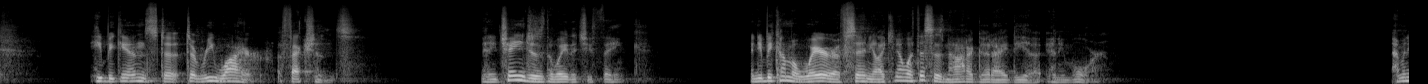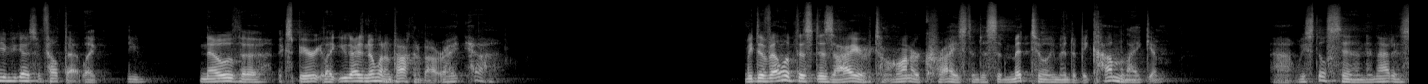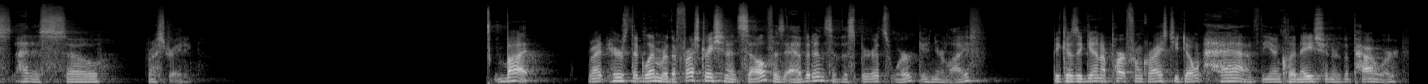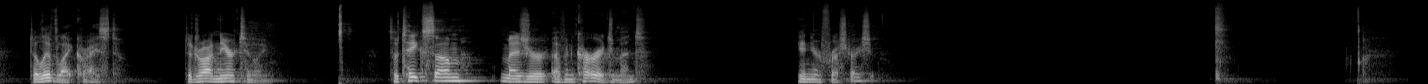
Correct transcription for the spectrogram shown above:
He begins to, to rewire affections and he changes the way that you think. And you become aware of sin. You're like, you know what? This is not a good idea anymore. How many of you guys have felt that? Like, you know the experience, like, you guys know what I'm talking about, right? Yeah. We develop this desire to honor Christ and to submit to Him and to become like Him. Uh, we still sin, and that is, that is so frustrating. But Right? Here's the glimmer. The frustration itself is evidence of the Spirit's work in your life. Because again, apart from Christ, you don't have the inclination or the power to live like Christ, to draw near to Him. So take some measure of encouragement in your frustration.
